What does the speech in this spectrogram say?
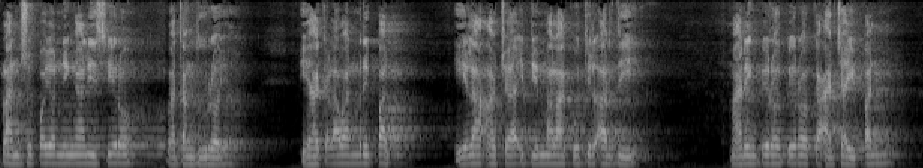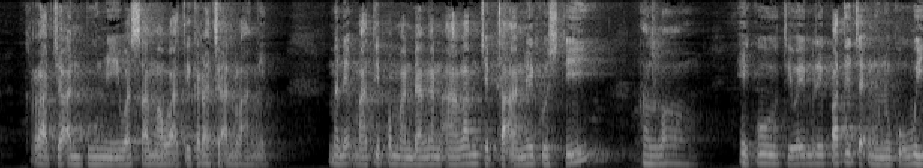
lan supaya ningali sira watang duro ya. Biha kelawan meripat ila ajaibi malakutil ardi. Maring pira-pira keajaiban kerajaan bumi wasamawati kerajaan langit. Menikmati pemandangan alam ciptaane Gusti Allah. Iku diwai mripati cek ngono kuwi.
